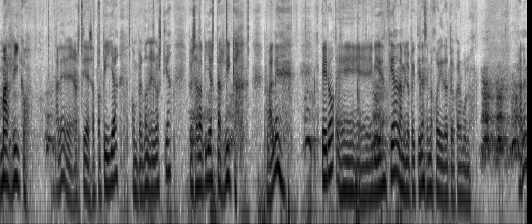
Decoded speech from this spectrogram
más rico. ¿vale? Hostia, esa papilla, con perdón el hostia, pero esa papilla está rica, ¿vale? Pero, eh, evidencia, la melopectina es el mejor hidrato de carbono, ¿vale?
